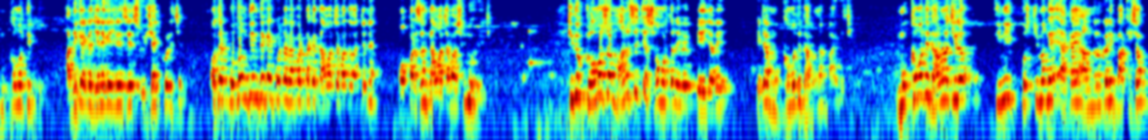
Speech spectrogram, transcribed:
মুখ্যমন্ত্রীর আধিকারিকরা জেনে গেছিলেন সে সুইসাইড করেছে। অর্থাৎ প্রথম দিন থেকে গোটা ব্যাপারটাকে ধামাচাপা দেওয়ার জন্য অপারেশন ধামাচাপা শুরু হয়েছে। কিন্তু ক্রমশ মানুষের যে সমর্থন এভাবে পেয়ে যাবে, এটা মুখ্যমন্ত্রীর ধারণার বাইরে ছিল। মুখ্যমন্ত্রীর ধারণা ছিল, তিনি পশ্চিমবঙ্গে একাই আন্দোলনকারী, বাকি সব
